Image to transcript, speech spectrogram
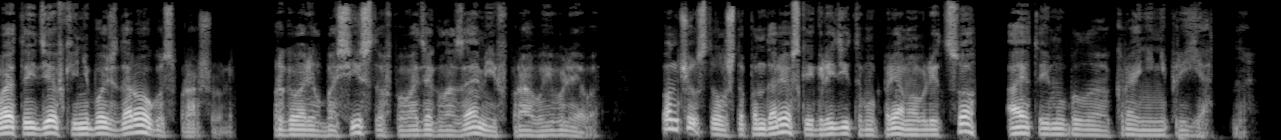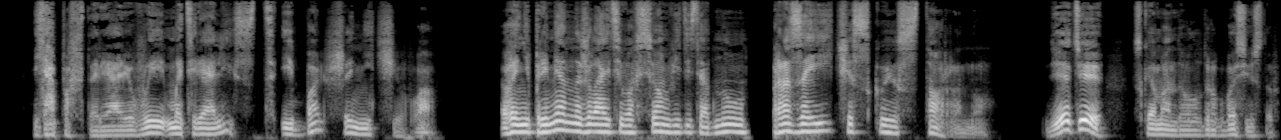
у этой девки, небось, дорогу спрашивали? — проговорил Басистов, поводя глазами и вправо, и влево. Он чувствовал, что Пандаревский глядит ему прямо в лицо, а это ему было крайне неприятно. — Я повторяю, вы материалист, и больше ничего. Вы непременно желаете во всем видеть одну прозаическую сторону. — Дети, — скомандовал вдруг басистов,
